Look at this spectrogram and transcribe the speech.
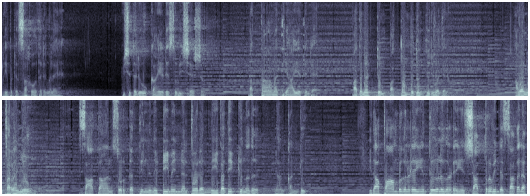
പ്രിയപ്പെട്ട സഹോദരങ്ങളെ വിശുദ്ധ ലൂക്കായുടെ സുവിശേഷം പത്താം അധ്യായത്തിന്റെ പതിനെട്ടും പത്തൊമ്പതും തിരുവചനം. അവൻ പറഞ്ഞു സാത്താൻ സ്വർഗത്തിൽ നിന്ന് ഇടിമിന്നൽ പോലെ നിബദിക്കുന്നത് ഞാൻ കണ്ടു. ഇതാ പാമ്പുകളുടെയും തേളുകളുടെയും ശത്രുവിന്റെ സകല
